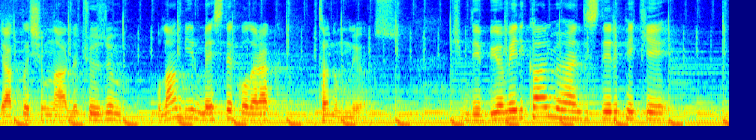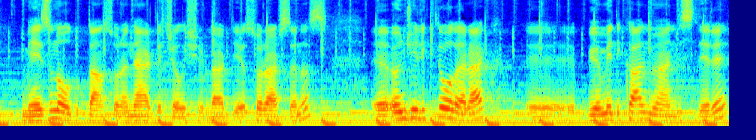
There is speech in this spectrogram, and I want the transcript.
yaklaşımlarla çözüm bulan bir meslek olarak tanımlıyoruz. Şimdi biyomedikal mühendisleri peki mezun olduktan sonra nerede çalışırlar diye sorarsanız, e, öncelikli olarak e, biyomedikal mühendisleri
